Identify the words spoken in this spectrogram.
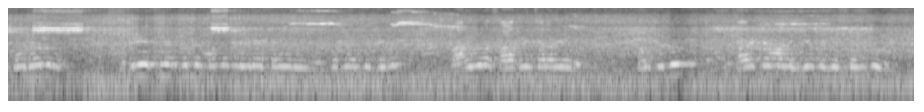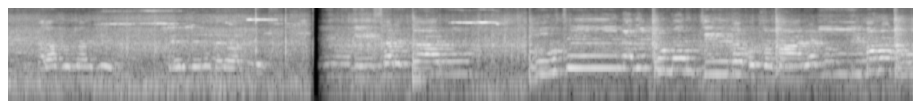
మోసాలు రోజులు వదిలేస్తున్నారు మొదలు వదిలేస్తారని నిర్బంధం చేశారు వారు కూడా సహకరించాలని కోరుకుంటూ ఈ కార్యక్రమాన్ని విజయంతో చేసేందుకు కళాబృందానికి పేరు పేరు ధన్యవాదాలు సర్కారు మనము తుమార నుండి మనము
